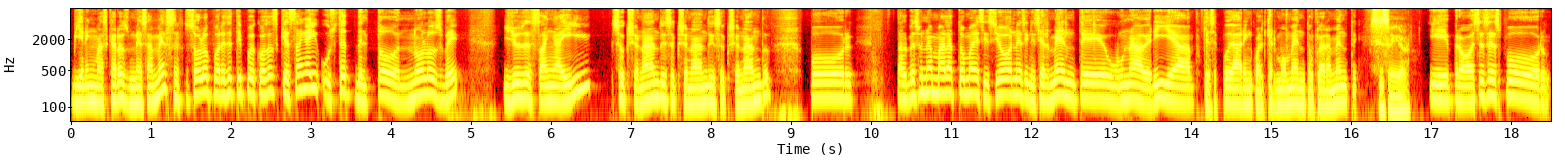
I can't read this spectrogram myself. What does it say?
vienen más caros mes a mes. Solo por ese tipo de cosas que están ahí, usted del todo no los ve y ellos están ahí succionando y succionando y succionando por tal vez una mala toma de decisiones inicialmente, una avería que se puede dar en cualquier momento claramente. Sí, señor. Y, pero a veces es por,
